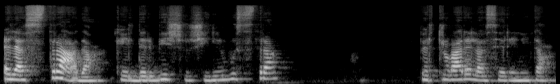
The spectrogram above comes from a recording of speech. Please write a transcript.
è la strada che il derviscio ci illustra per trovare la serenità.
